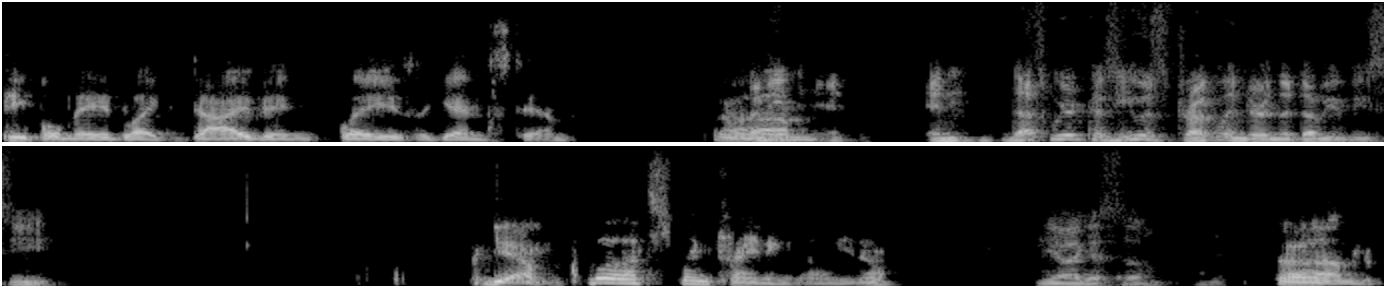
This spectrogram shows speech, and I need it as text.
People made like diving plays against him. Um, I mean, um, and, and that's weird because he was struggling during the WBC. Yeah, well, that's spring training though, you know. Yeah, I guess so. Um,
